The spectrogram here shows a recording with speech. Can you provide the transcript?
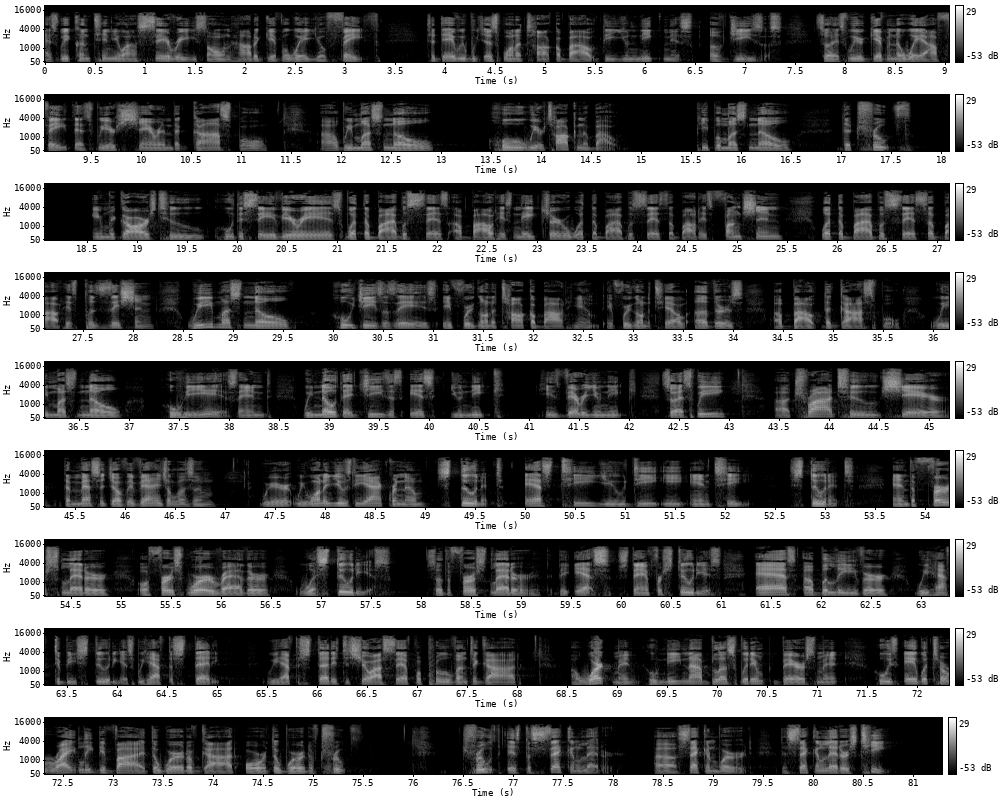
As we continue our series on how to give away your faith, today we just want to talk about the uniqueness of Jesus. So, as we are giving away our faith, as we are sharing the gospel, uh, we must know who we're talking about. People must know the truth in regards to who the Savior is, what the Bible says about his nature, what the Bible says about his function, what the Bible says about his position. We must know who Jesus is if we're going to talk about him, if we're going to tell others about the gospel. We must know who he is. And we know that Jesus is unique. He's very unique. So as we uh, try to share the message of evangelism, we're, we want to use the acronym STUDENT, S T U D E N T, student. And the first letter, or first word rather, was studious. So the first letter, the S, stand for studious. As a believer, we have to be studious. We have to study. We have to study to show ourselves approved unto God. A workman who need not blush with embarrassment, who is able to rightly divide the word of God or the word of truth. Truth is the second letter, uh, second word. The second letter is T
